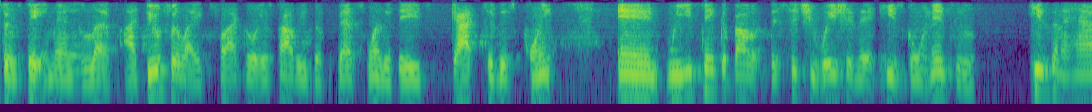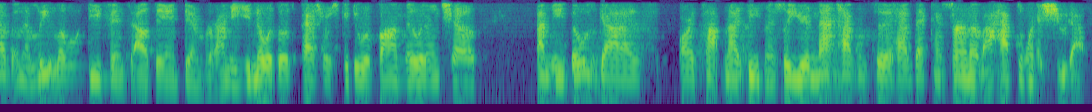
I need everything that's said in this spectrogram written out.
since Peyton Manning left, I do feel like Flacco is probably the best one that they've got to this point. And when you think about the situation that he's going into, he's going to have an elite level defense out there in Denver. I mean, you know what those pass rushers could do with Von Miller and Chubb. I mean, those guys are top notch defense. So you're not having to have that concern of I have to win a shootout.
